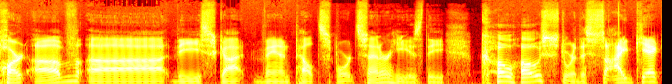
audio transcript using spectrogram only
part of uh, the Scott Van Pelt Sports Center. He is the co host or the sidekick,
